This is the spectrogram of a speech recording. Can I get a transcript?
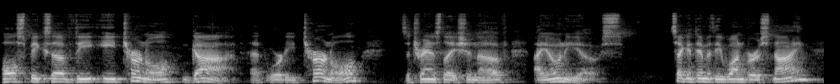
Paul speaks of the eternal God. That word eternal is a translation of aionios. 2 Timothy 1, verse 9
